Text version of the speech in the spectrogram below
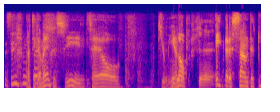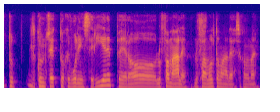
Sì, Praticamente sì. Cioè, oh, Dio È mio, no. c'è- È interessante tutto il concetto che vuole inserire, però lo fa male, lo fa molto male, secondo me.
